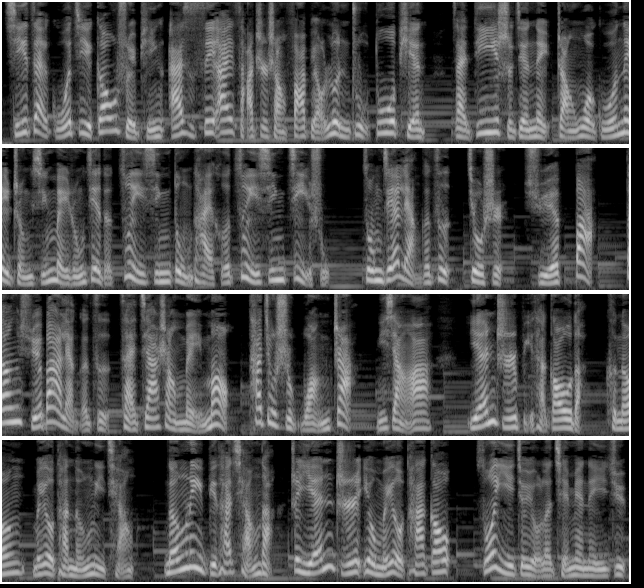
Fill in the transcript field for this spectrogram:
其在国际高水平 SCI 杂志上发表论著多篇，在第一时间内掌握国内整形美容界的最新动态和最新技术。总结两个字就是学霸。当学霸两个字再加上美貌，他就是王炸。你想啊，颜值比他高的可能没有他能力强，能力比他强的这颜值又没有他高，所以就有了前面那一句。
